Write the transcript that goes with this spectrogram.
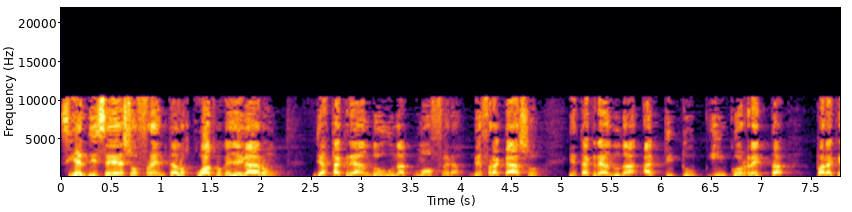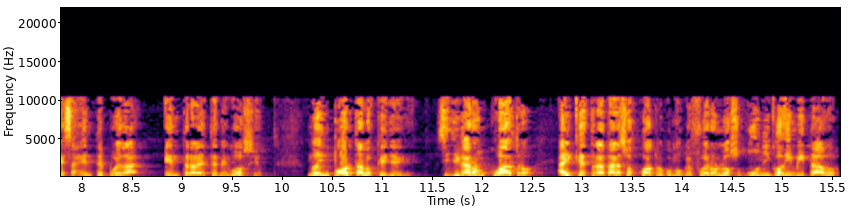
Si él dice eso frente a los 4 que llegaron, ya está creando una atmósfera de fracaso y está creando una actitud incorrecta para que esa gente pueda entrar a este negocio. No importa los que lleguen. Si llegaron 4, hay que tratar a esos 4 como que fueron los únicos invitados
